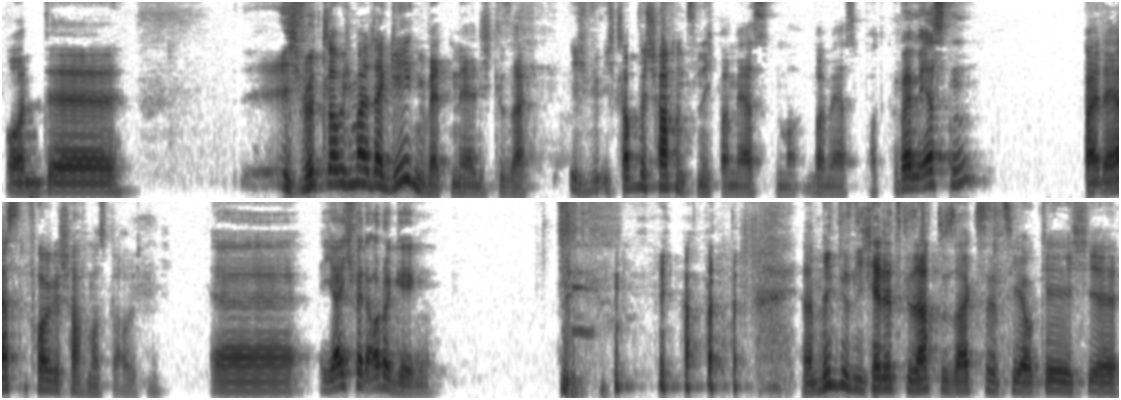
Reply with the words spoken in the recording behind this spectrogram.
Und äh, ich würde, glaube ich, mal dagegen wetten, ehrlich gesagt. Ich, ich glaube, wir schaffen es nicht beim ersten, Mal- beim ersten Podcast. Beim ersten, Bei der ersten Folge schaffen wir es, glaube ich, nicht. äh, ja, ich werde auch dagegen. ja, dann winkt es nicht. Ich hätte jetzt gesagt, du sagst jetzt hier, okay, ich, äh,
